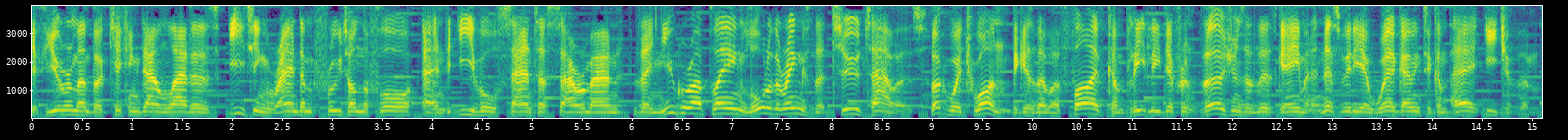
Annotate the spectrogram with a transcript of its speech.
If you remember kicking down ladders, eating random fruit on the floor, and evil Santa Saruman, then you grew up playing Lord of the Rings The Two Towers. But which one? Because there were five completely different versions of this game and in this video we're going to compare each of them.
